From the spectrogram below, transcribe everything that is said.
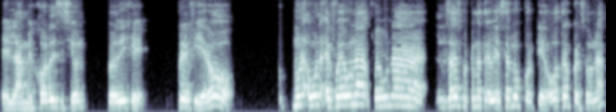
eh, la mejor decisión, pero dije, prefiero una, fue una, fue una, ¿sabes por qué me atreví a hacerlo? Porque otra persona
